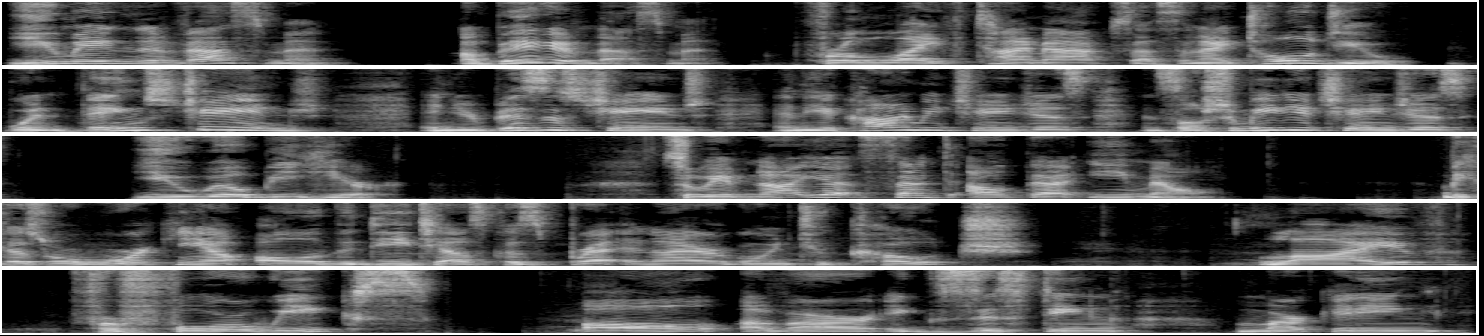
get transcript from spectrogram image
you made an investment, a big investment for lifetime access. And I told you when things change and your business change and the economy changes and social media changes, you will be here. So we have not yet sent out that email because we're working out all of the details because Brett and I are going to coach live for four weeks all of our existing marketing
